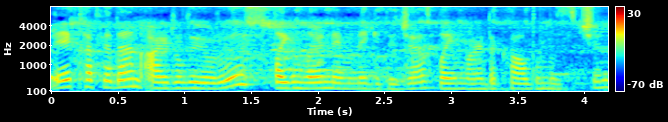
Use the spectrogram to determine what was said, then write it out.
Ve kafeden ayrılıyoruz. Dayımların evine gideceğiz. Dayımlarda kaldığımız için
